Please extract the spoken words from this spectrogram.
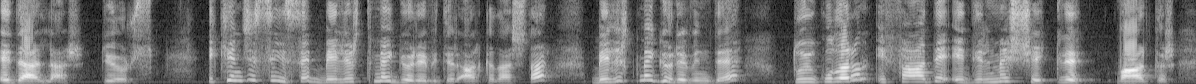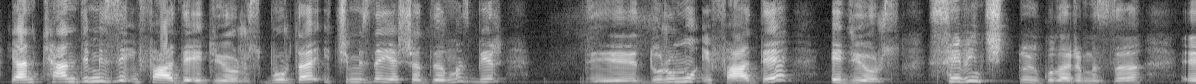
ederler diyoruz. İkincisi ise belirtme görevidir arkadaşlar. Belirtme görevinde duyguların ifade edilme şekli vardır. Yani kendimizi ifade ediyoruz. Burada içimizde yaşadığımız bir e, durumu ifade ediyoruz. Sevinç duygularımızı e,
